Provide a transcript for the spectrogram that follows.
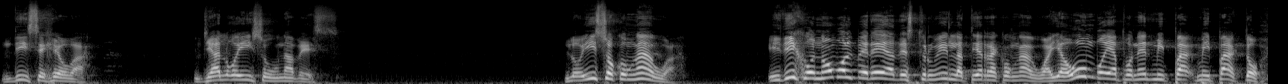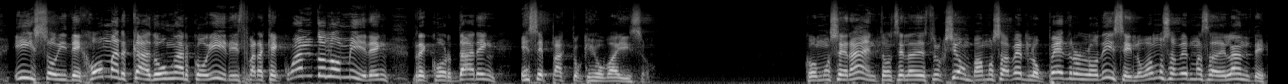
Dice Jehová. Ya lo hizo una vez. Lo hizo con agua. Y dijo, no volveré a destruir la tierra con agua, y aún voy a poner mi, pacto. Hizo y dejó marcado un arco iris para que cuando lo miren, recordaren ese pacto que Jehová hizo. ¿Cómo será entonces la destrucción? Vamos a verlo. Pedro lo dice y lo vamos a ver más adelante.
